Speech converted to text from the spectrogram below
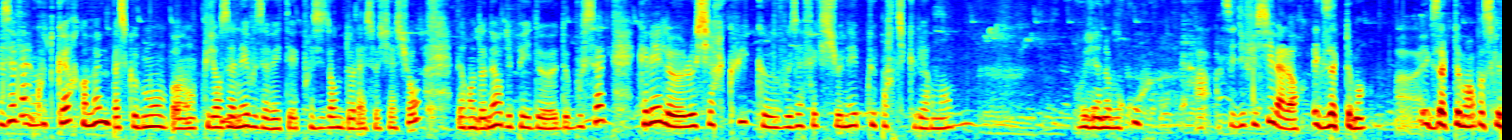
Vous avez un coup de cœur quand même, parce que bon, pendant plusieurs années, vous avez été présidente de l'association des randonneurs du pays de, de Boussac. Quel est le, le circuit que vous affectionnez plus particulièrement? Il y en a beaucoup. C'est difficile alors. Exactement. Exactement, parce que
